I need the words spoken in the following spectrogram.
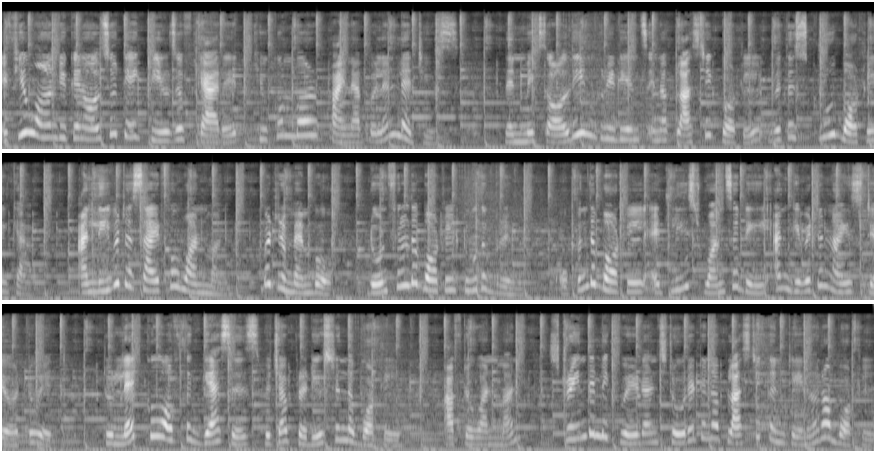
If you want, you can also take peels of carrot, cucumber, pineapple and lettuce. Then mix all the ingredients in a plastic bottle with a screw bottle cap and leave it aside for 1 month. But remember, don't fill the bottle to the brim. Open the bottle at least once a day and give it a nice stir to it to let go of the gases which are produced in the bottle. After one month, strain the liquid and store it in a plastic container or bottle.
